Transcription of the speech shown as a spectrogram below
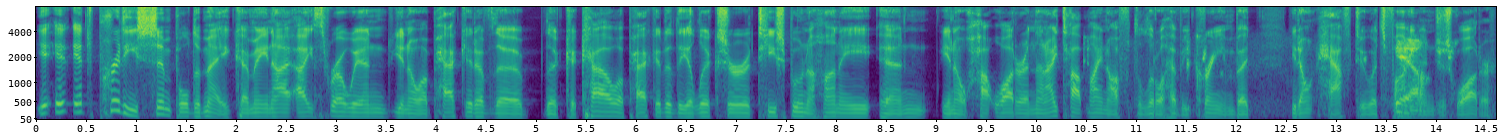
It, it, it's pretty simple to make. I mean, I, I throw in, you know, a packet of the, the cacao, a packet of the elixir, a teaspoon of honey, and, you know, hot water. And then I top mine off with a little heavy cream, but you don't have to. It's fine Yeah. in just water.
